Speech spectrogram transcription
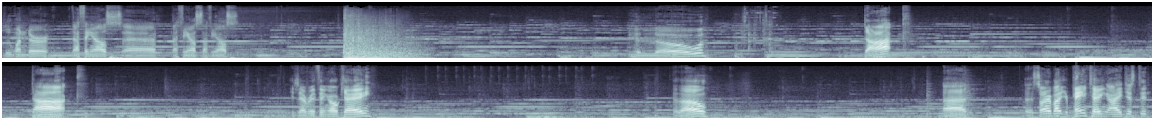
Blue Wonder, nothing else, uh, nothing else, nothing else. Hello? Doc? Doc? Is everything okay? Hello? Uh, uh, sorry about your painting, I just didn't...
